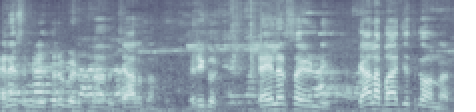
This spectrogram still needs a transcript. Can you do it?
కనీసం మీరు ఇద్దరు పెడుతున్నారు. చాలా సంతోషం. వెరీ గుడ్ టైలర్స్ అయ్యండి. చాలా బాధ్యతగా ఉన్నారు.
